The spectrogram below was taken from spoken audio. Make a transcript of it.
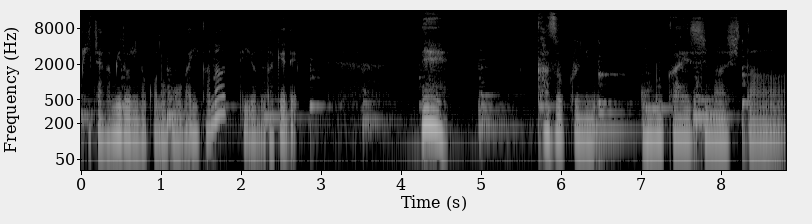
ピーちゃんが緑の子の方がいいかなっていうのだけでねえ家族にお迎えしました。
